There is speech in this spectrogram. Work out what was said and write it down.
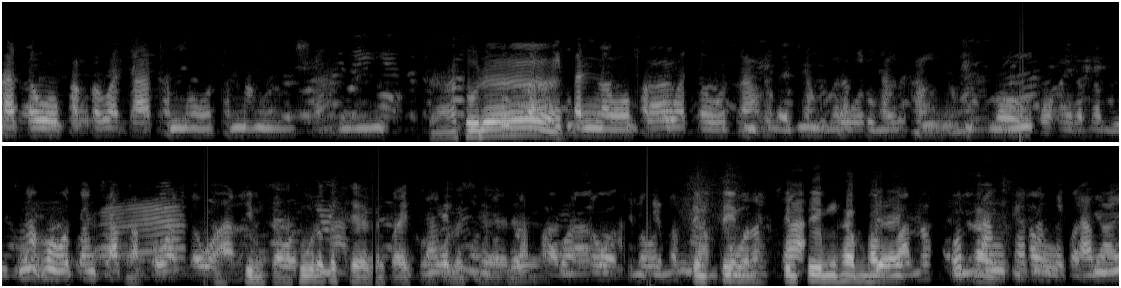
คาโตภะคะวะตาธัมโมธัมมังนัมสามิสาธุเด้สุปอฏิปันโนภะคะวะโตสาวกสังโฆสังฆังนะโมนะโมตัสสะภะคะวะโตอะระพิมพ์หะสาโตธุแล้วก็แชร์กันไปขอคนละแชร์เด้อภะคะวะโตอะระหะโตสัมเต็มมาเต็มเต็มเต็มเต็มๆครับยายพุทธังสรณังกัจฉามิ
